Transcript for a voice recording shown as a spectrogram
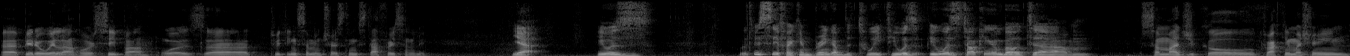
uh, Pieter Wuille or Sipa was uh, tweeting some interesting stuff recently. Yeah, he was. Let me see if I can bring up the tweet. He was he was talking about um, Some magical cracking machine.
